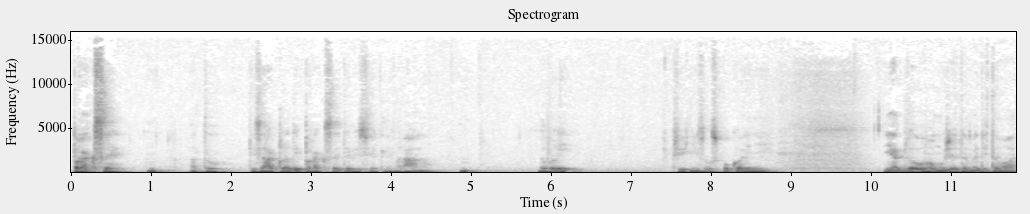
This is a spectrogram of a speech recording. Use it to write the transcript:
praxe. Hm? A to, ty základy praxe ty vysvětlím ráno. Hm? Dobrý? Všichni jsou spokojení? Jak dlouho můžete meditovat?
